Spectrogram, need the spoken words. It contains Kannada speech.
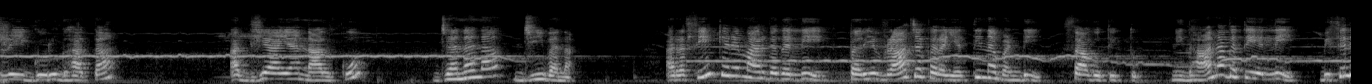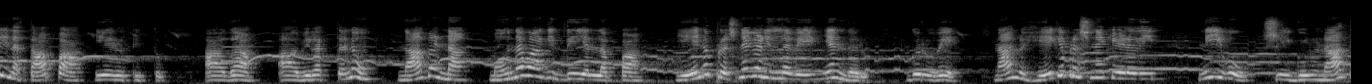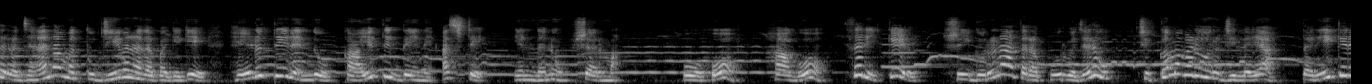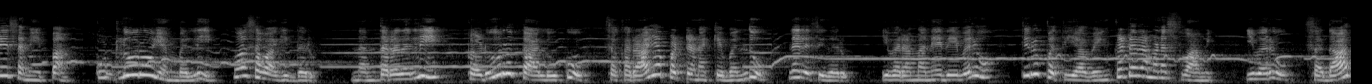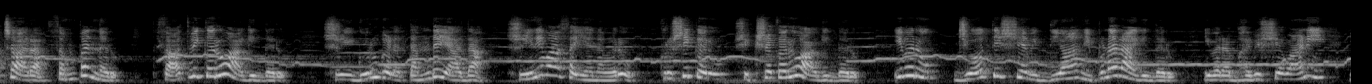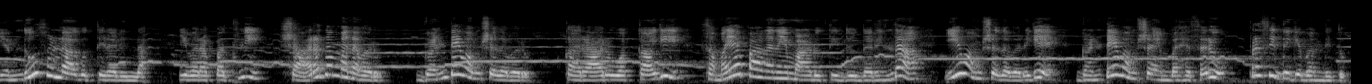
ಶ್ರೀ ಗುರುಘಾತ, ಅಧ್ಯಾಯ ನಾಲ್ಕು, ಜನನ ಜೀವನ. ಅರಸೀಕೆರೆ ಮಾರ್ಗದಲ್ಲಿ ಪರಿವ್ರಾಜಕರ ಎತ್ತಿನ ಬಂಡಿ ಸಾಗುತ್ತಿತ್ತು. ನಿಧಾನಗತಿಯಲ್ಲಿ ಬಿಸಿಲಿನ ತಾಪ ಏರುತ್ತಿತ್ತು. ಆಗ ಆ ವಿರಕ್ತನು, ನಾಗಣ್ಣ, ಮೌನವಾಗಿದ್ದೀಯಲ್ಲಪ್ಪ, ಏನು ಪ್ರಶ್ನೆಗಳಿಲ್ಲವೇ? ಎಂದರು. ಗುರುವೇ, ನಾನು ಹೇಗೆ ಪ್ರಶ್ನೆ ಕೇಳಲಿ? ನೀವು ಶ್ರೀ ಗುರುನಾಥರ ಜನನ ಮತ್ತು ಜೀವನದ ಬಗೆಗೆ ಹೇಳುತ್ತೀರೆಂದು ಕಾಯುತ್ತಿದ್ದೇನೆ ಅಷ್ಟೇ, ಎಂದನು ಶರ್ಮ. ಓಹೋ, ಹಾಗೋ, ಸರಿ ಕೇಳು. ಶ್ರೀ ಗುರುನಾಥರ ಪೂರ್ವಜರು ಚಿಕ್ಕಮಗಳೂರು ಜಿಲ್ಲೆಯ ತರೀಕೆರೆ ಸಮೀಪ ಕುಡ್ಲೂರು ಎಂಬಲ್ಲಿ ವಾಸವಾಗಿದ್ದರು. ನಂತರದಲ್ಲಿ ಕಡೂರು ತಾಲೂಕು ಸಕರಾಯಪಟ್ಟಣಕ್ಕೆ ಬಂದು ನೆಲೆಸಿದರು. ಇವರ ಮನೆ ದೇವರು ತಿರುಪತಿಯ ವೆಂಕಟರಮಣ ಸ್ವಾಮಿ. ಇವರು ಸದಾಚಾರ ಸಂಪನ್ನರು. ಸಾತ್ವಿಕರೂ ಆಗಿದ್ದರು. ಶ್ರೀ ಗುರುಗಳ ತಂದೆಯಾದ ಶ್ರೀನಿವಾಸಯ್ಯನವರು ಕೃಷಿಕರು, ಶಿಕ್ಷಕರೂ ಆಗಿದ್ದರು. ಇವರು ಜ್ಯೋತಿಷ್ಯ ವಿದ್ಯಾ ನಿಪುಣರಾಗಿದ್ದರು. ಇವರ ಭವಿಷ್ಯವಾಣಿ ಎಂದೂ ಸುಳ್ಳಾಗುತ್ತಿರಲಿಲ್ಲ. ಇವರ ಪತ್ನಿ ಶಾರದಮ್ಮನವರು ಗಂಟೆ ವಂಶದವರು. ಕರಾರುವಕ್ಕಾಗಿ ಸಮಯ ಪಾಲನೆ ಮಾಡುತ್ತಿದ್ದುದರಿಂದ ಈ ವಂಶದವರಿಗೆ ಗಂಟೆ ವಂಶ ಎಂಬ ಹೆಸರು ಪ್ರಸಿದ್ಧಿಗೆ ಬಂದಿತು.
